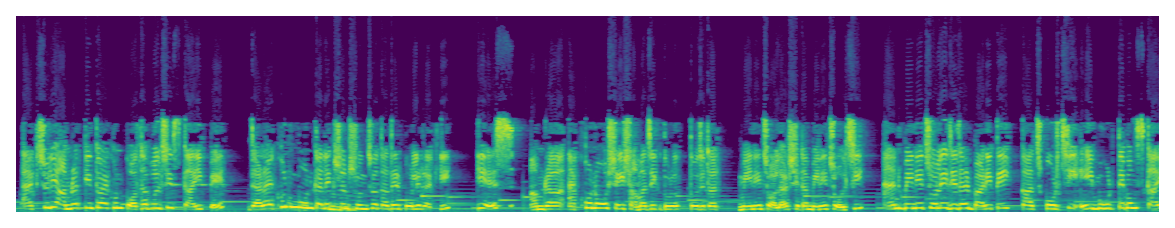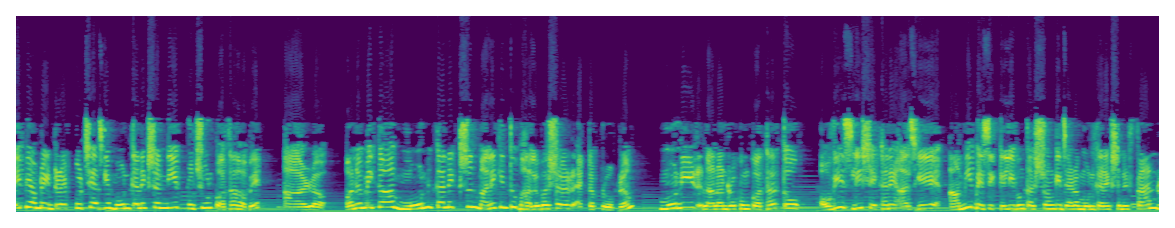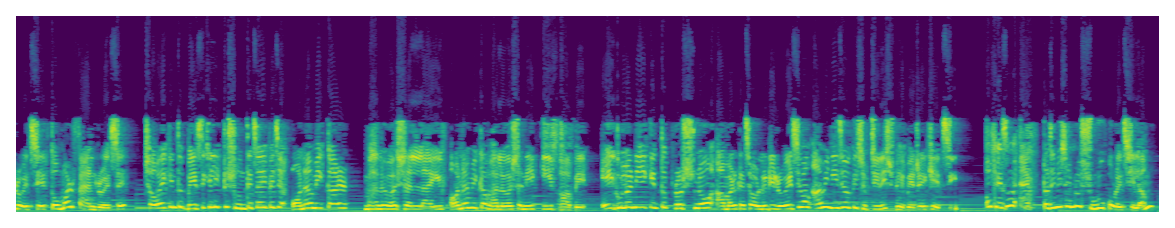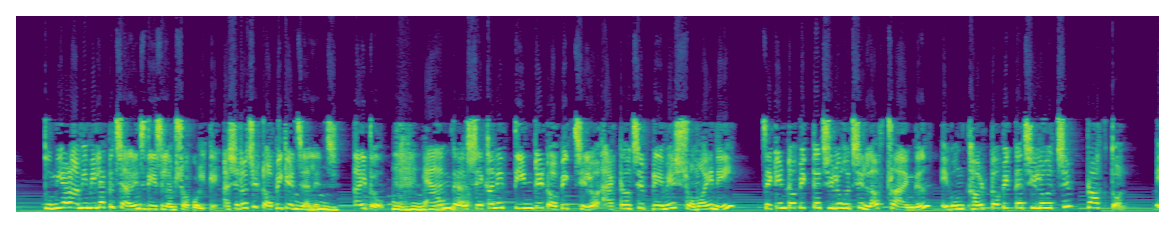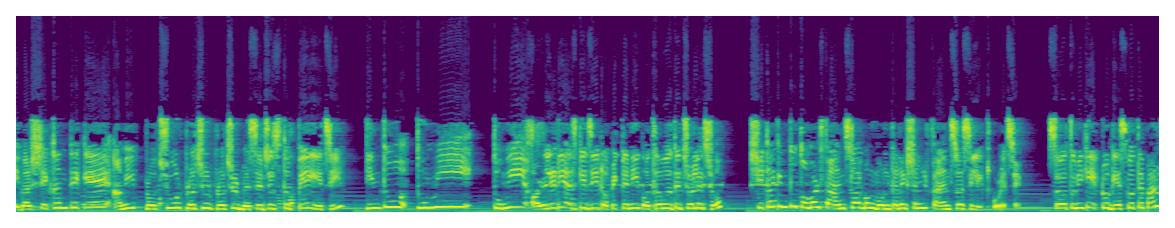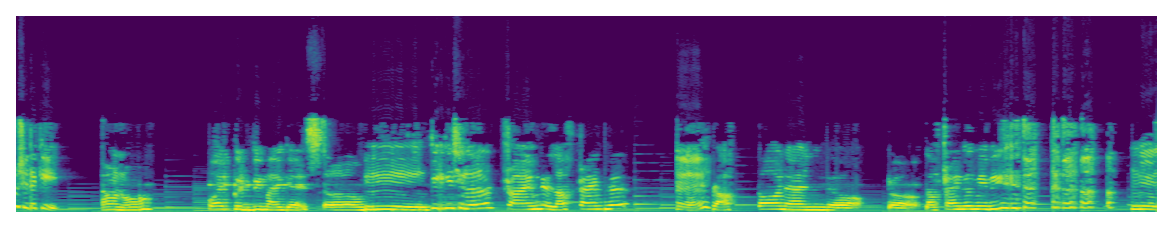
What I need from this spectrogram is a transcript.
অ্যাকচুয়ালি আমরা কিন্তু এখন কথা বলছি স্কাইপে যারা এখন মন কানেকশন শুনছো তাদের বলে রাখি ইয়েস আমরা এখনও সেই সামাজিক দূরত্ব যেটা মেনে চলার সেটা মেনে চলছি। অ্যান্ড মেনে চলে যে যার বাড়িতেই কাজ করছি এই মুহূর্তে এবং স্কাইপে আমরা ইন্টারাক্ট করছি। আজকে মন কানেকশন নিয়ে প্রচুর কথা হবে। আর অনামিকা মন কানেকশন মানে কিন্তু ভালোবাসার একটা প্রোগ্রাম মনের নানান রকম কথা। তো অবভিয়াসলি সেখানে আজকে আমি বেসিক্যালি এবং তার সঙ্গে যারা মন কানেকশনের ফ্যান রয়েছে তোমার ফ্যান রয়েছে সবাই কিন্তু বেসিক্যালি একটু শুনতে চাইবে যে অনামিকার ভালোবাসার লাইফ অনামিকা ভালোবাসা নিয়ে কি ভাবে। এইগুলো নিয়ে কিন্তু প্রশ্ন আমার কাছে অলরেডি রয়েছে এবং আমি নিজেও কিছু জিনিস ভেবে রেখেছি। ওকে তো একটা জিনিস আমরা শুরু করেছিলাম তুমি আর আমি মিলে একটা চ্যালেঞ্জ দিয়েছিলাম সকলকে আর সেটা হচ্ছে টপিকের চ্যালেঞ্জ তাই তো? অ্যান্ড সেখানে তিনটে টপিক ছিল একটা হচ্ছে প্রেমের সময় নেই সেকেন্ড টপিকটা ছিল হচ্ছে লাভ ট্রায়াঙ্গেল এবং থার্ড টপিকটা ছিল হচ্ছে প্রাক্তন। এবার সেখান থেকে আমি প্রচুর প্রচুর প্রচুর মেসেজেস তো পেয়েছি। কিন্তু তুমি তুমি অলরেডি আজকে যে টপিকটা নিয়ে কথা বলতে চলেছো সেটা কিন্তু তোমার ফ্যান্সরা এবং মন কানেকশনের ফ্যান্সরা সিলেক্ট করেছে। সো তুমি কি একটু গেস করতে পারো সেটা কি? I don't know. What could be my guess? Um, কি কি ছিল? ট্রায়াঙ্গেল লাভ ট্রায়াঙ্গেল হ্যাঁ। প্রাক্তন অ্যান্ড লাভ ট্রায়াঙ্গেল মেবি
